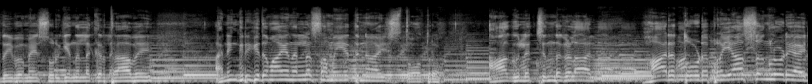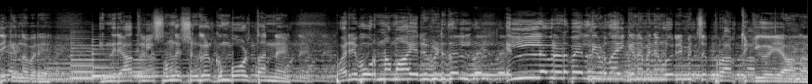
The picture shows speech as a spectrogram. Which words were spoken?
അൻപുള്ള ദൈവമേ സ്വർഗീയ നല്ല കർത്താവേ അനുഗ്രഹീതമായ നല്ല സമയത്തിനായി സ്തോത്രം. ആകുല ചിന്തകളാൽ ഭാരത്തോടെ പ്രയാസങ്ങളോടെ ആയിരിക്കുന്നവരെ ഇന്ന് രാത്രിയിൽ സന്ദേശം കേൾക്കുമ്പോൾ തന്നെ പരിപൂർണമായ ഒരു വിടുതൽ എല്ലാവരുടെ പേരിൽ ഇവിടെ നയിക്കണമേ ഞങ്ങൾ ഒരുമിച്ച് പ്രാർത്ഥിക്കുകയാണ്.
